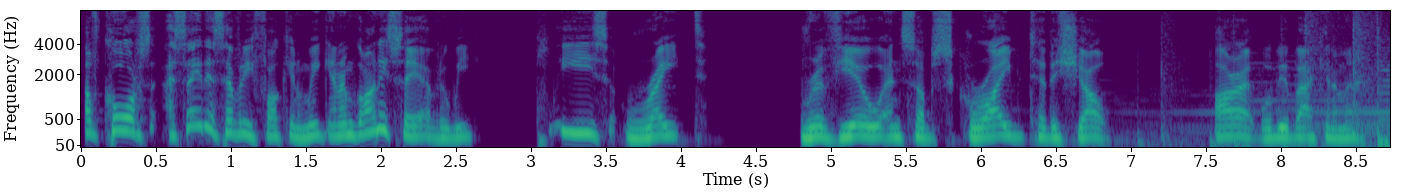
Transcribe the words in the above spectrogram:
Of course, I say this every fucking week, and I'm going to say it every week. Please rate, review, and subscribe to the show. All right, we'll be back in a minute.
